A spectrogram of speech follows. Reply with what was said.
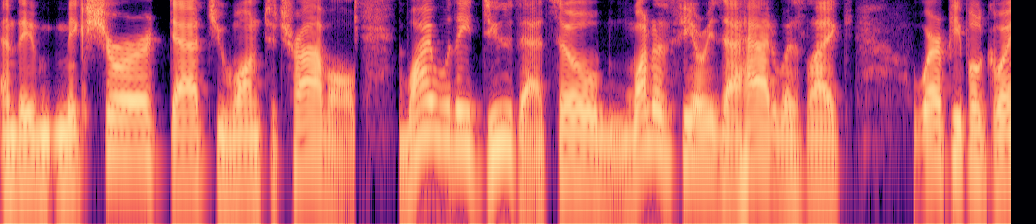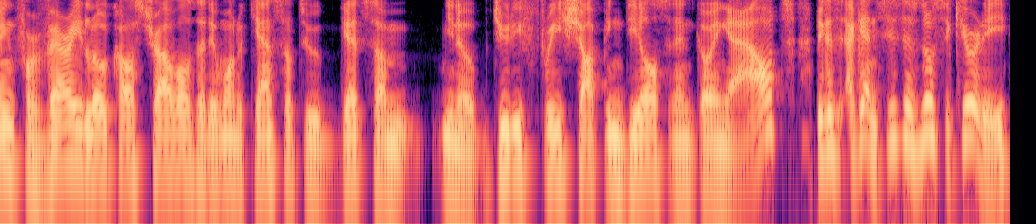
and they make sure that you want to travel. Why would they do that? So one of the theories I had was like, where are people going for very low cost travels that they want to cancel to get some, you know, duty free shopping deals and then going out? Because again, since there's no security,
